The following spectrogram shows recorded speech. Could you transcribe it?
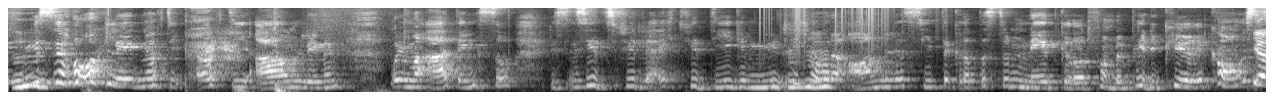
die Füße hochlegen auf die, auf die Armlehnen, wo ich mir auch denke, so, das ist jetzt vielleicht für die gemütlich, Mhm. Der andere sieht da gerade, dass du nicht gerade von der Pediküre kommst. Ja.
